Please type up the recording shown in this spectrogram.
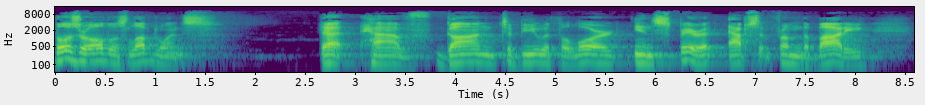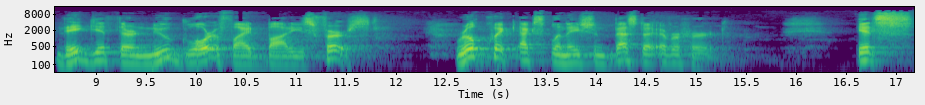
Those are all those loved ones that have gone to be with the Lord in spirit, absent from the body, they get their new glorified bodies first. Real quick explanation, best I ever heard. It's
